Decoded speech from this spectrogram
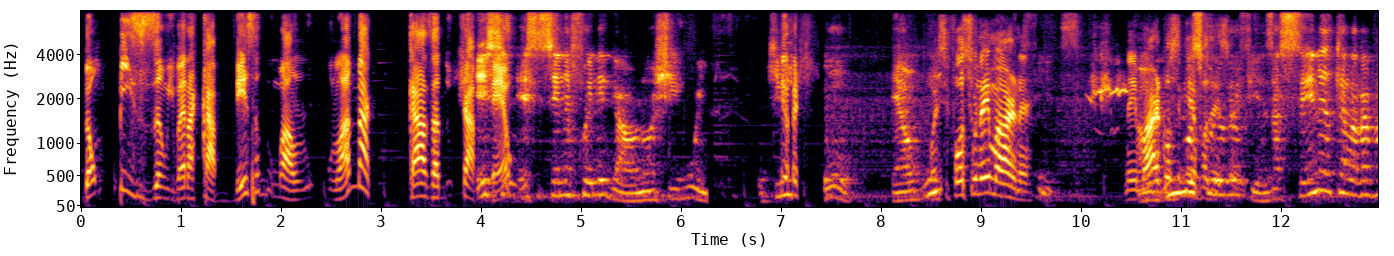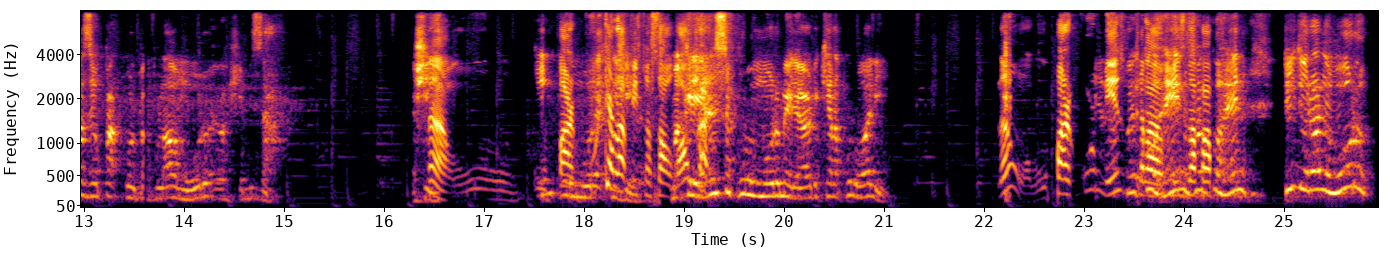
dá um pisão e vai na cabeça do maluco lá na casa do Esse, chapéu. essa cena foi legal, não achei ruim. O que Eu me achei- irritou é Mas algumas se fosse o Neymar, né? coreografias. Neymar conseguia Algumas fazer isso. aí. coreografias. A cena que ela vai fazer o parkour pra pular o muro, eu achei bizarro. Achei Não, o, o parkour que ela fez pra salvar Uma criança pula o muro melhor do que ela pulou ali. Não, o parkour mesmo Foi que ela fez correndo, lá foi pra. correndo, pendurou no muro.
